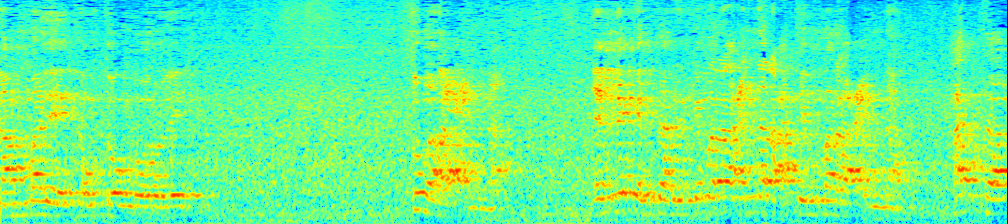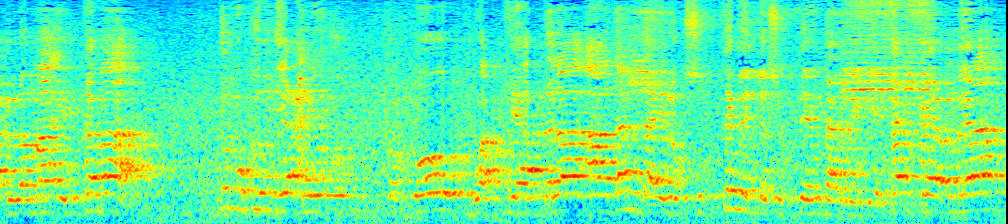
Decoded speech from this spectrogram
نمالي كوتون بورلي تمرعنا اللي كنت رك مراعنا رعت مراعنا حتى علماء التمام دمكم يعني وقت هذا آدم لا يلوك سكتم اللي سكتم تاريخي تكا يا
